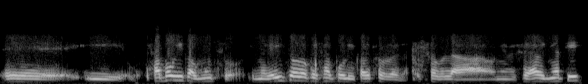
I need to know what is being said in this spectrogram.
eh, y se ha publicado mucho. Y me leí todo lo que se ha publicado sobre la, sobre la Universidad de Oñati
